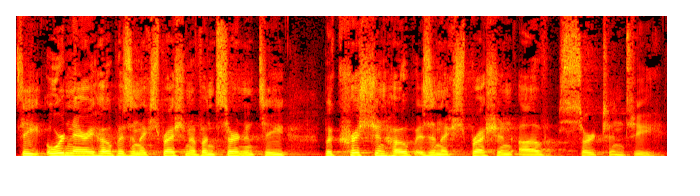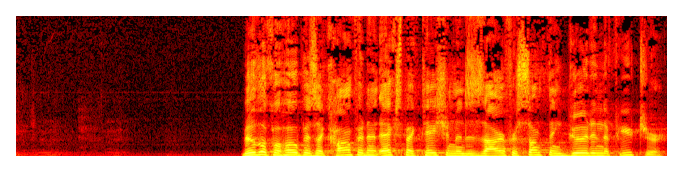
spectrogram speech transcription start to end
See, ordinary hope is an expression of uncertainty, but Christian hope is an expression of certainty. Biblical hope is a confident expectation and desire for something good in the future.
